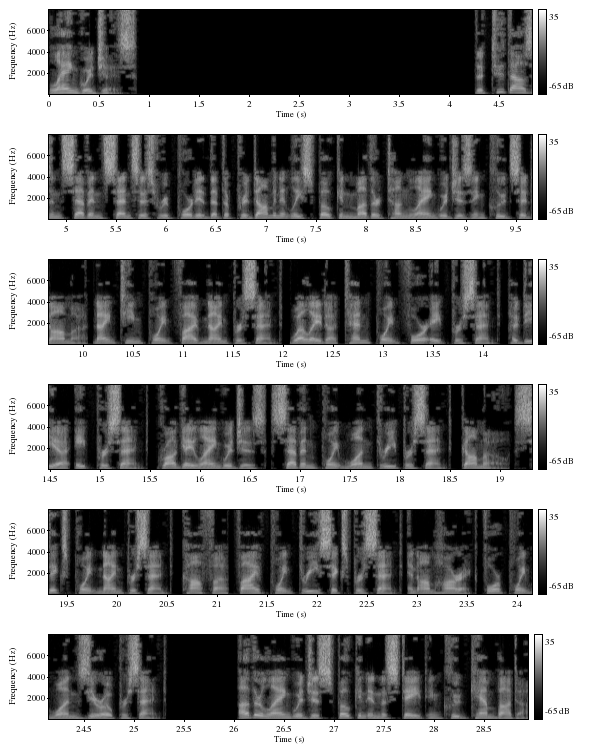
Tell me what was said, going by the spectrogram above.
Languages The 2007 census reported that the predominantly spoken mother tongue languages include Sidama 19.59%, Welayta 10.48%, Hadia 8%, Gurage languages 7.13%, Gamo 6.9%, Kafa 5.36%, and Amharic 4.10%. Other languages spoken in the state include Kambata,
